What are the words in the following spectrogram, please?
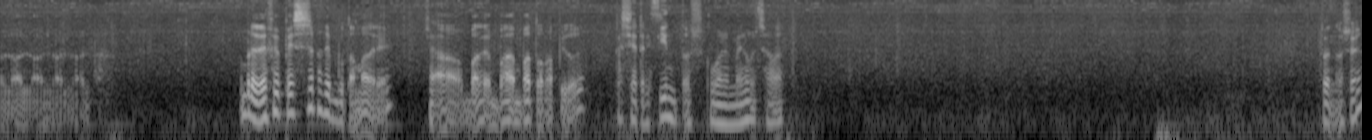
Hola. Hombre, de FPS se va de puta madre, ¿eh? O sea, va, va, va todo rápido, ¿eh? Casi a 300, como en el menú, chaval. Pues no sé.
